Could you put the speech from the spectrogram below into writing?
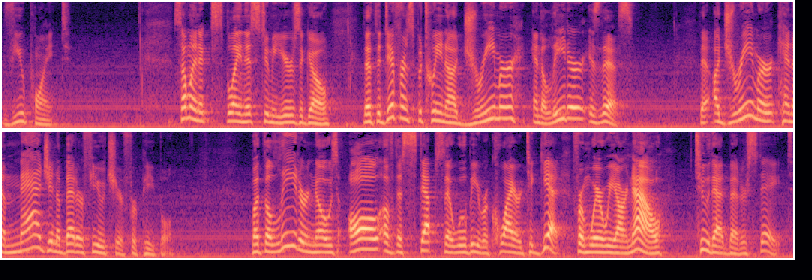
viewpoint. Someone explained this to me years ago that the difference between a dreamer and a leader is this that a dreamer can imagine a better future for people. But the leader knows all of the steps that will be required to get from where we are now to that better state.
